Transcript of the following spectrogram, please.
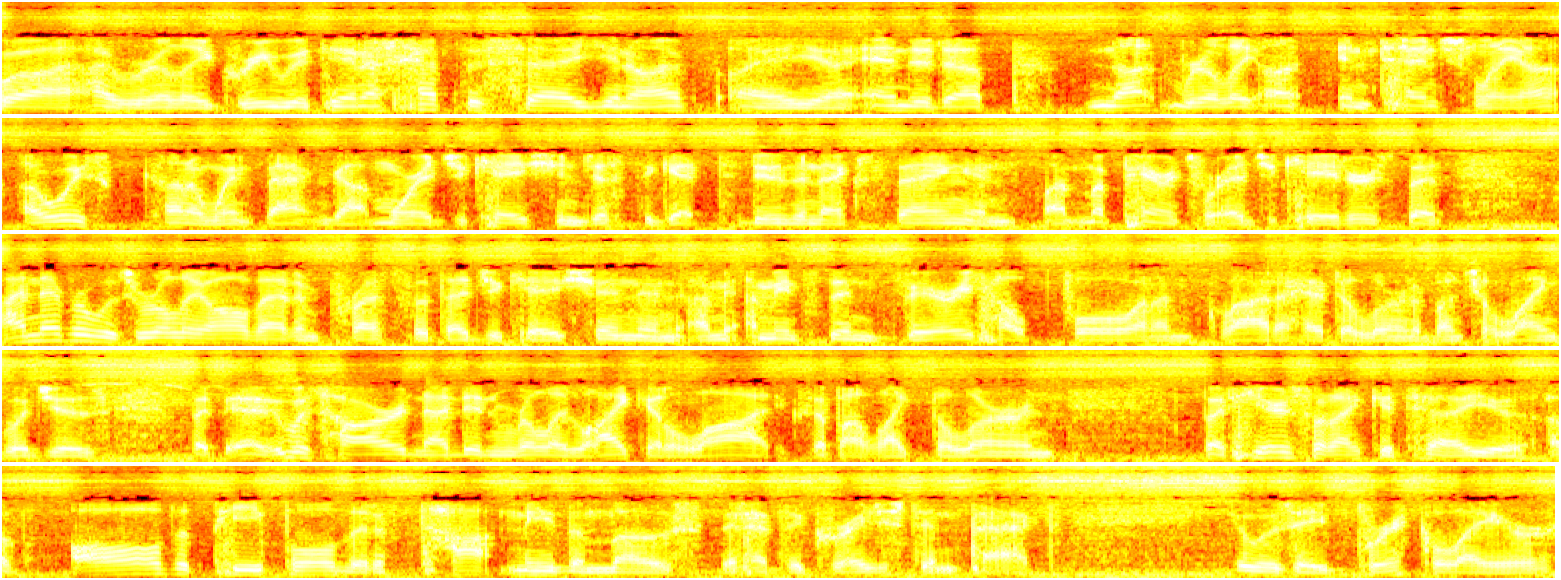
Well, I really agree with you, and I have to say, you know, I've, I uh, ended up not really un- intentionally. I, I always kind of went back and got more education just to get to do the next thing. And my, my parents were educators, but I never was really all that impressed with education. And I mean, I mean, it's been very helpful, and I'm glad I had to learn a bunch of languages. But it was hard, and I didn't really like it a lot, except I like to learn. But here's what I could tell you: of all the people that have taught me the most, that had the greatest impact it was a bricklayer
